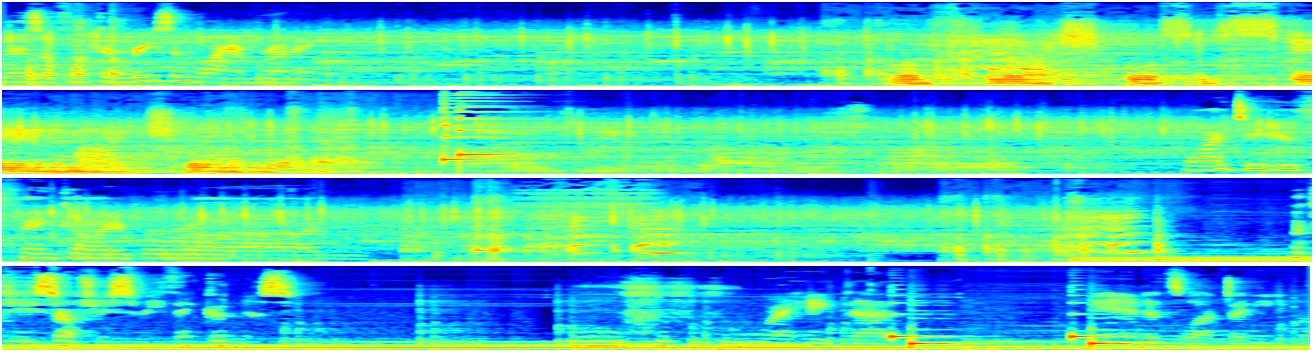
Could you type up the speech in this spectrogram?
there's a fucking reason why I'm running her flesh will sustain my children. Why do you think I run? Okay, stop chasing me, thank goodness. Ooh, I hate that. And it's locked, I need to go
